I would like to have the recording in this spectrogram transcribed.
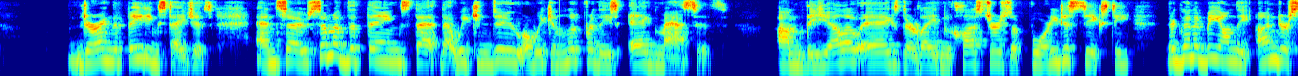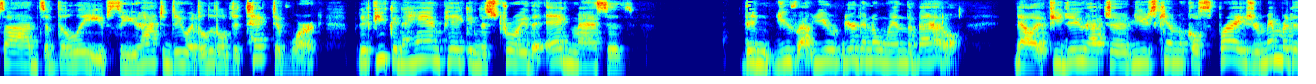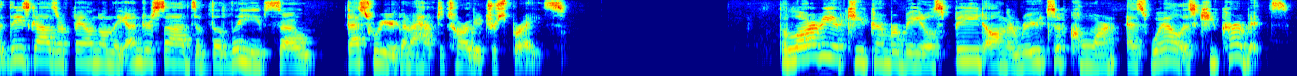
during the feeding stages. And so some of the things that, that we can do, or we can look for these egg masses. Um, the yellow eggs, they're laid in clusters of 40 to 60. They're going to be on the undersides of the leaves, so you have to do a little detective work. But if you can hand pick and destroy the egg masses, then you've, you're, you're going to win the battle. Now, if you do have to use chemical sprays, remember that these guys are found on the undersides of the leaves, so that's where you're going to have to target your sprays. The larvae of cucumber beetles feed on the roots of corn as well as cucurbits.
